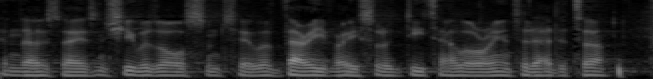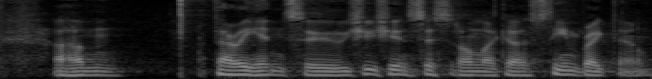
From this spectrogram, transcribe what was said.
in those days, and she was awesome too, a very, very sort of detail oriented editor. Um, very into, she, she insisted on like a scene breakdown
